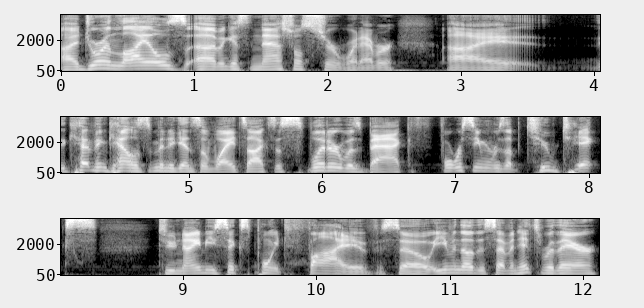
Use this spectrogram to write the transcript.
Uh, Jordan Lyles um, against the Nationals, sure, whatever. Uh, Kevin Gausman against the White Sox, the splitter was back. Four seamer was up two ticks to 96.5. So even though the seven hits were there,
